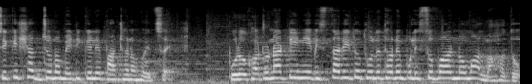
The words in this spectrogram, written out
চিকিৎসার জন্য মেডিকেলে পাঠানো হয়েছে। পুরো ঘটনাটি নিয়ে বিস্তারিত তুলে ধরেন পুলিশ সুপার নোমাল মাহাতো।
